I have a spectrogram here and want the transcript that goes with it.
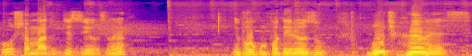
ou chamado de Zeus, né? Invoca um poderoso Bolt Hammers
